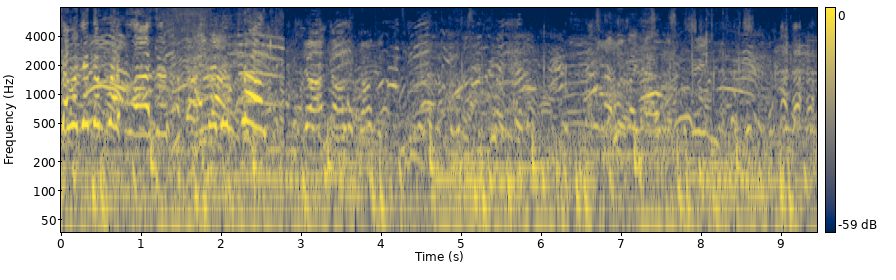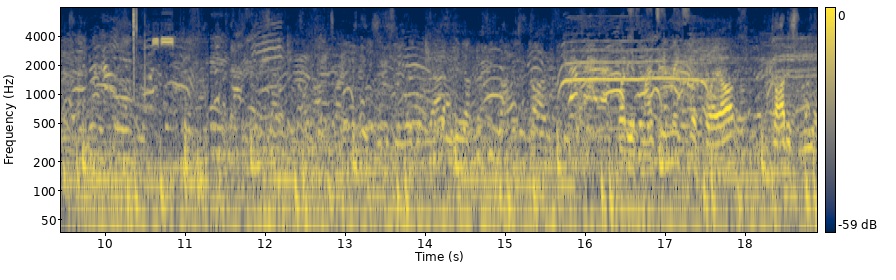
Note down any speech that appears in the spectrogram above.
Someone get the breathalyzer! I'm getting! Buddy, if my team makes the playoffs, God is real.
